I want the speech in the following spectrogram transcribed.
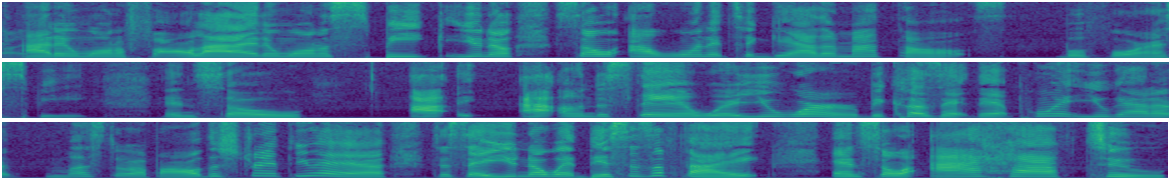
Right. I didn't want to fall. I didn't want to speak. You know, so I wanted to gather my thoughts before I speak, and so I I understand where you were because at that point you gotta muster up all the strength you have to say, you know what, this is a fight, and so I have to,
